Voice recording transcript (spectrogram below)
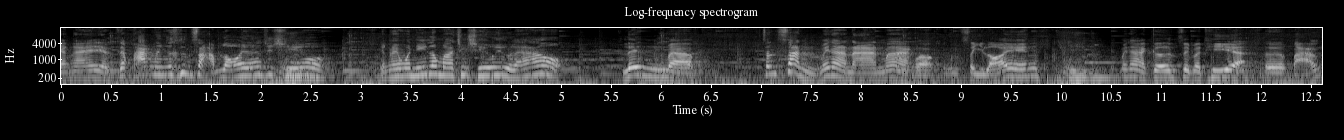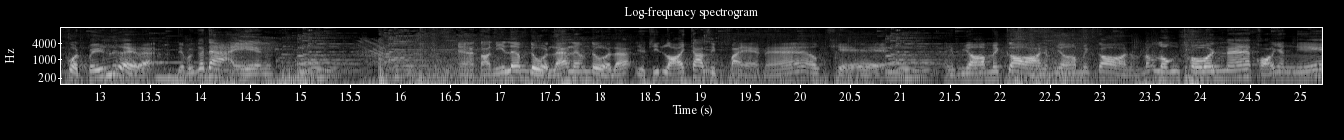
ยังไงเดี๋ยวสักพักหนึ่งก็ขึ้น 300 แล้วชิวๆยังไงวันนี้เรามาชิวๆอยู่แล้ว เล่นแบบสั้นๆ ไม่น่านานมากหรอก400 เอง ไม่น่าเกิน 10นาทีอะ เออป๋าก็กดไปเรื่อยแหละ เดี๋ยวมันก็ได้เองาตอนนี้เริ่มโดดแล้วเริ่มโดดแล้วอยู่ที่ 198 นะ โอเคยอมยอมไม่ก่อนยอมยอมไม่ก่อนต้องลงทนนะ ขออย่างนี้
